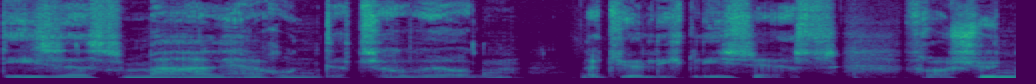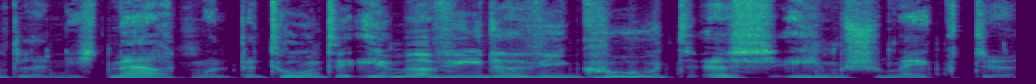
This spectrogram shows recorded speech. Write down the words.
dieses Mal herunterzuwürgen. Natürlich ließ er es Frau Schündler nicht merken und betonte immer wieder, wie gut es ihm schmeckte.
